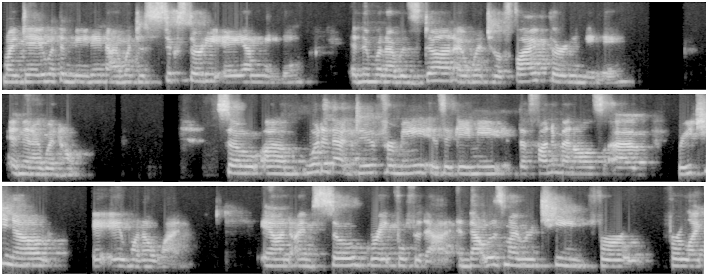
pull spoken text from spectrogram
my day with a meeting. I went to 6.30 a.m. meeting. And then when I was done, I went to a 5.30 meeting and then I went home. So um, what did that do for me is it gave me the fundamentals of reaching out AA 101. And I'm so grateful for that. And that was my routine for for like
